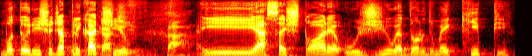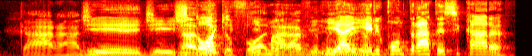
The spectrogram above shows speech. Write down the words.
motorista de aplicativo. aplicativo, tá. E essa história, o Gil é dono de uma equipe Caralho. de, de Não, é estoque. muito foda. Que maravilha. e aí ele contrata esse cara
